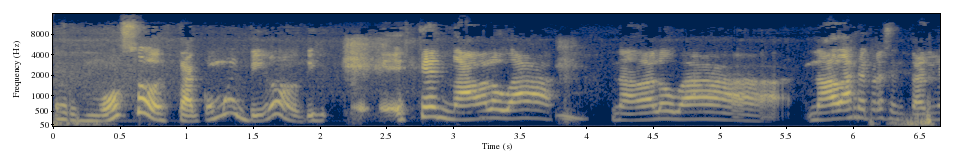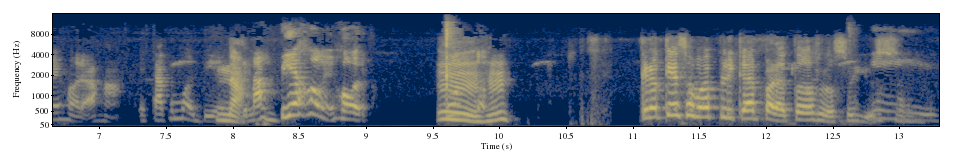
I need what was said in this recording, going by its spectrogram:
hermoso, está como el vino. Es que nada lo va, nada lo va, nada va a representar mejor, ajá. Está como el vino. Más viejo, mejor. Creo que eso va a aplicar para todos los suyos. Sí.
